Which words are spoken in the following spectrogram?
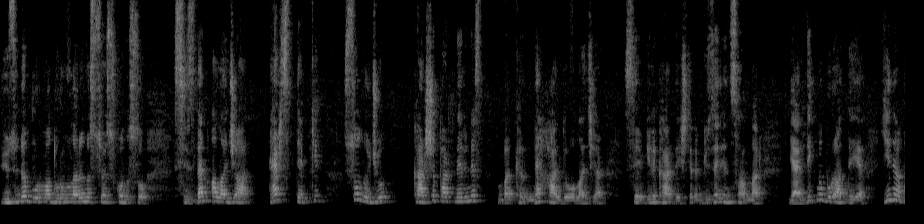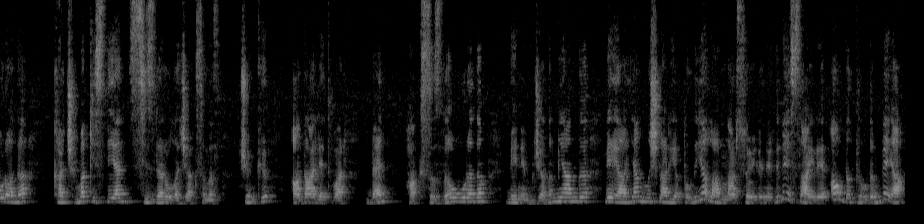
yüzüne vurma durumlarınız söz konusu. Sizden alacağı ters tepki sonucu karşı partneriniz bakın ne halde olacak. Sevgili kardeşlerim, güzel insanlar geldik mi bu raddeye? Yine burada kaçmak isteyen sizler olacaksınız. Çünkü adalet var. Ben haksızlığa uğradım. Benim canım yandı veya yanlışlar yapıldı, yalanlar söylenildi vesaire aldatıldım veya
